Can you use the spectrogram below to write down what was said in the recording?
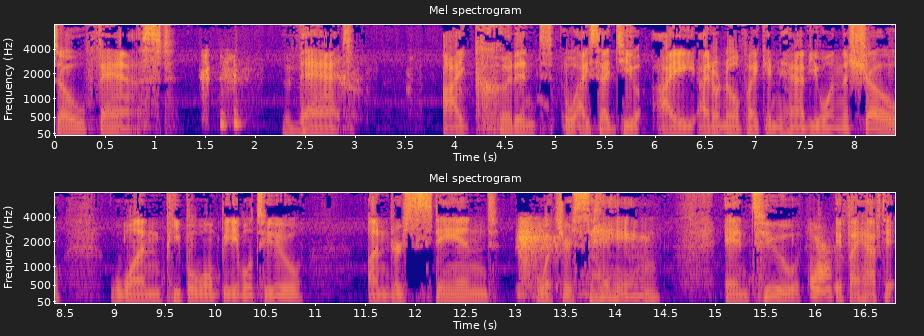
so fast that I couldn't. Well, I said to you, I, I don't know if I can have you on the show. One, people won't be able to understand what you're saying. And two, Yeah. if I have to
